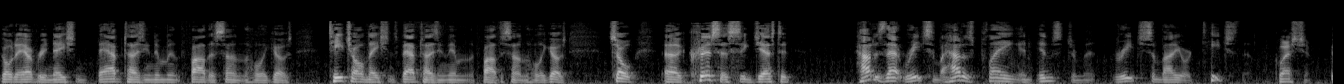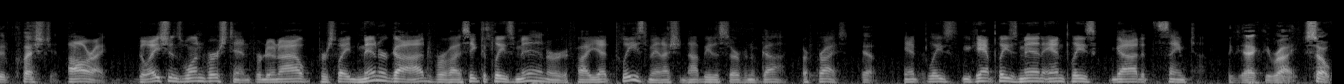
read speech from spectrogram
go to every nation, baptizing them in the Father, Son, and the Holy Ghost. Teach all nations, baptizing them in the Father, Son, and the Holy Ghost. So uh, Chris has suggested, how does that reach somebody? How does playing an instrument reach somebody or teach them? Question. Good question. All right. Galatians 1 verse 10, For do I persuade men or God? For if I seek to please men, or if I yet please men, I should not be the servant of God, or Christ. Yeah. Can't please, you can't please men and please God at the same time. Exactly right. So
